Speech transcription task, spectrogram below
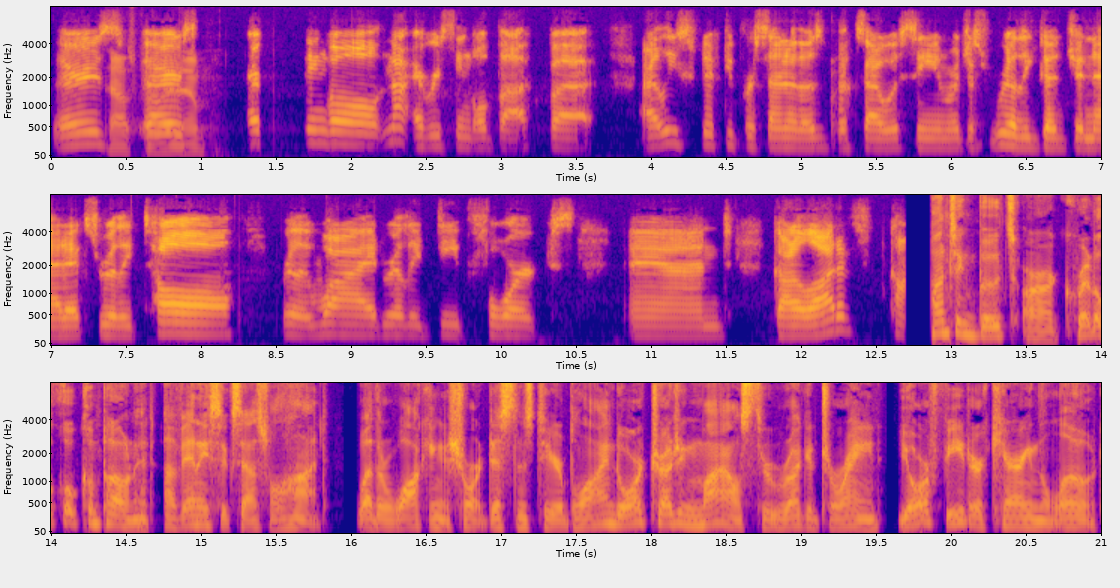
there's That was probably there's them. single not every single buck, but at least fifty percent of those bucks I was seeing were just really good genetics, really tall, really wide, really deep forks, and got a lot of Hunting boots are a critical component of any successful hunt. Whether walking a short distance to your blind or trudging miles through rugged terrain, your feet are carrying the load.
